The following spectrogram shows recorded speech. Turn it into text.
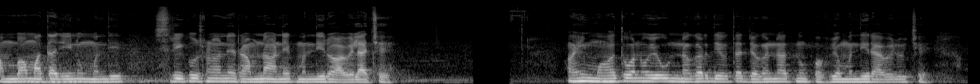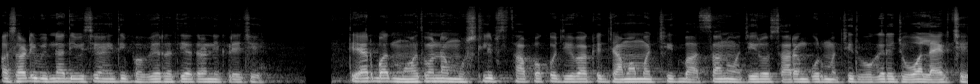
અંબા માતાજીનું મંદિર શ્રી કૃષ્ણ અને રામના અનેક મંદિરો આવેલા છે. અહીં મહત્ત્વનું એવું નગર દેવતા જગન્નાથનું ભવ્ય મંદિર આવેલું છે. અષાઢી બીજના દિવસે અહીંથી ભવ્ય રથયાત્રા નીકળે છે. ત્યારબાદ મહત્ત્વના મુસ્લિમ સ્થાપકો જેવા કે જામા મસ્જિદ, બાદશાહનો હજીરો સારંગપુર મસ્જિદ વગેરે જોવા લાયક છે.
